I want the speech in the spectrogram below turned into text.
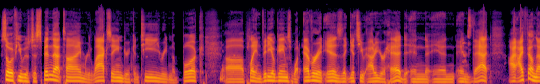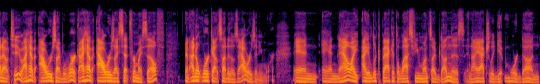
So if you was to spend that time relaxing, drinking tea, reading a book, yeah. uh, playing video games, whatever it is that gets you out of your head, and and and that I, I found that out too. I have hours I will work. I have hours I set for myself and I don't work outside of those hours anymore. And and now I, I look back at the last few months I've done this and I actually get more done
